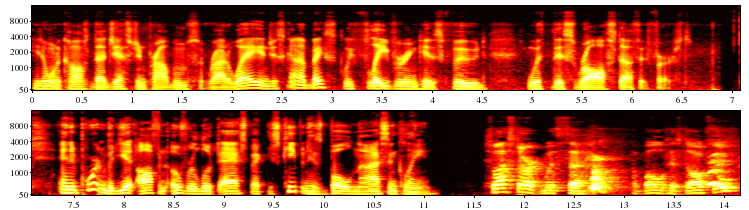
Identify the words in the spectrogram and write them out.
You don't want to cause digestion problems right away and just kind of basically flavoring his food with this raw stuff at first. An important but yet often overlooked aspect is keeping his bowl nice and clean. So I start with uh, a bowl of his dog food.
